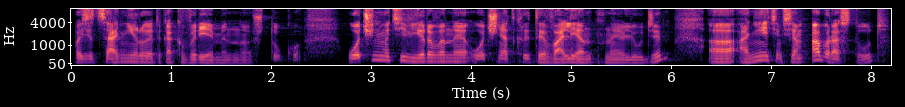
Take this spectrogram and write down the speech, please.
позиционируя это как временную штуку. Очень мотивированные, очень открытые, валентные люди. Э, они этим всем обрастут.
